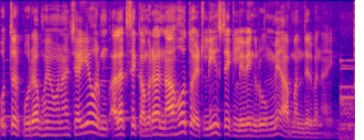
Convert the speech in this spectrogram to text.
उत्तर पूरब में होना चाहिए और अलग से कमरा ना हो तो एटलीस्ट एक लिविंग रूम में आप मंदिर बनाएँगे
